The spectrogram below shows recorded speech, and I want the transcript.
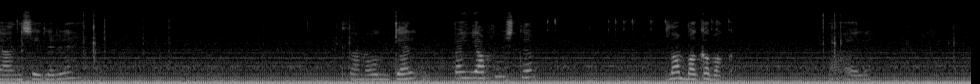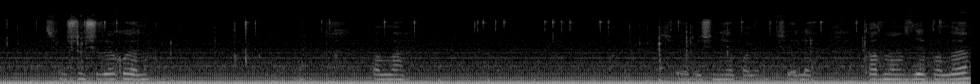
yani şeyleri. Lan oğlum gel. Ben yapmıştım. Lan baka bak. Öyle. Şimdi şunu şuraya koyalım. Allah'ım. Şöyle şunu yapalım. Şöyle kazmamızı yapalım.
